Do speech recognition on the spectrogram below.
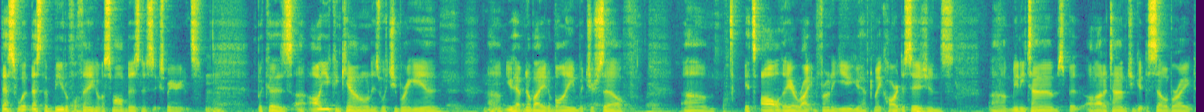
that's what that's the beautiful thing of a small business experience, because uh, all you can count on is what you bring in. Um, you have nobody to blame but yourself. Um, it's all there right in front of you. You have to make hard decisions uh, many times, but a lot of times you get to celebrate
